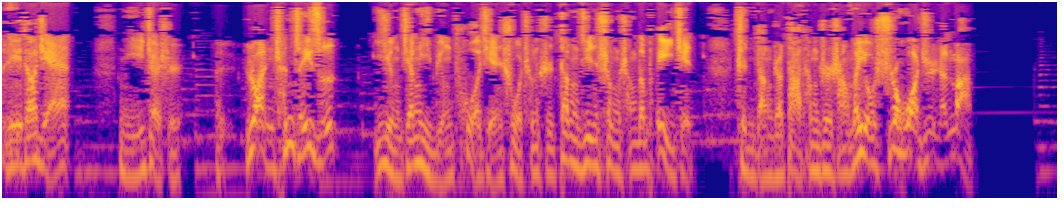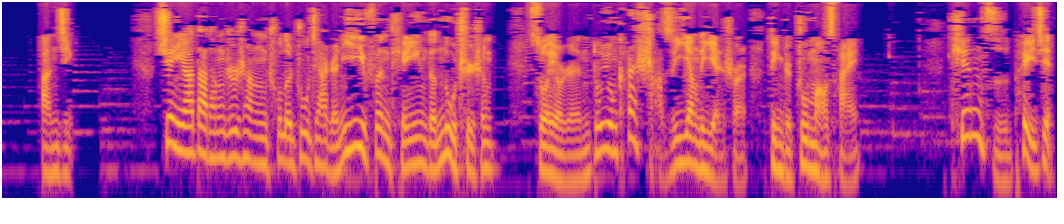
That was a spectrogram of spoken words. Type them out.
李德简，你这是乱臣贼子，硬将一柄破剑说成是当今圣上的佩剑，真当这大唐之上没有识货之人吗？安静。县衙大堂之上，除了朱家人义愤填膺的怒斥声，所有人都用看傻子一样的眼神盯着朱茂才。天子佩剑，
